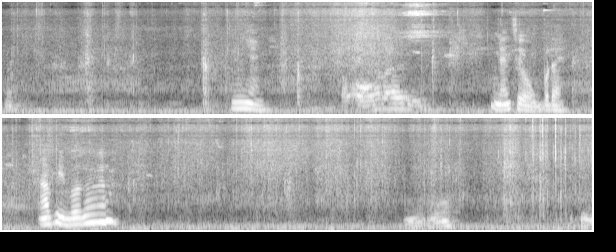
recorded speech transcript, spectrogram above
เอ้ยอิหยังเอาออกมาได้อิหยังสิออกบ่ได้เอาพี่เบิ่งอืมอื มจริง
